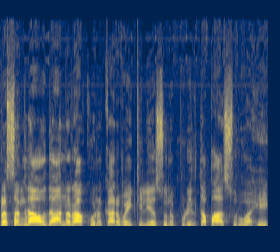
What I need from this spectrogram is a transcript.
प्रसंगावधान राखून कारवाई केली असून पुढील तपास सुरू आहे.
